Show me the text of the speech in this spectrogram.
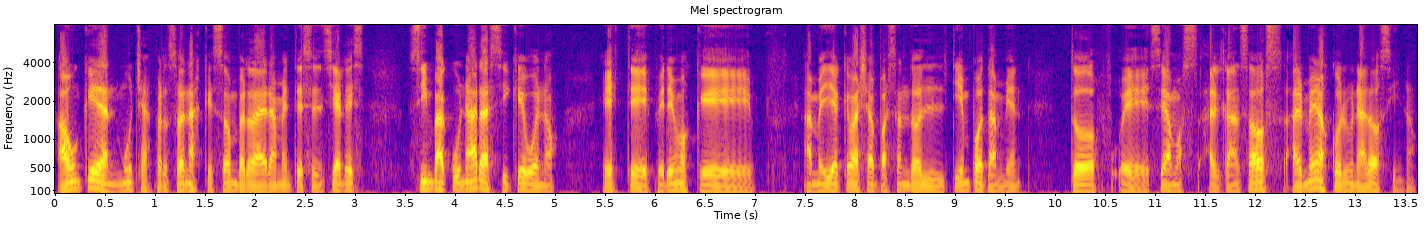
aún quedan muchas personas que son verdaderamente esenciales sin vacunar, así que bueno, este, esperemos que a medida que vaya pasando el tiempo también todos eh, seamos alcanzados al menos con una dosis, ¿no?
